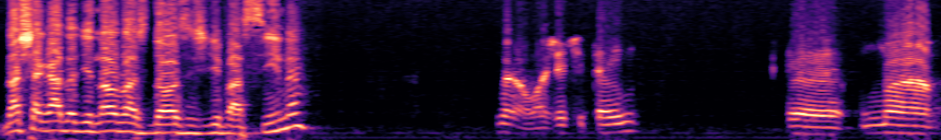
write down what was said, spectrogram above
da chegada de novas doses de vacina? Não, a gente tem é, uma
